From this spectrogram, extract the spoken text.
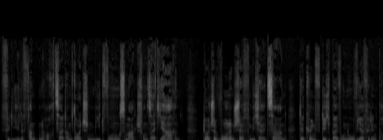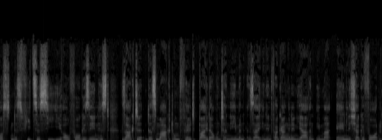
für die Elefantenhochzeit am deutschen Mietwohnungsmarkt schon seit Jahren. Deutsche Wohnenchef Michael Zahn, der künftig bei Vonovia für den Posten des Vize-CEO vorgesehen ist, sagte, das Marktumfeld beider Unternehmen sei in den vergangenen Jahren immer ähnlicher geworden.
